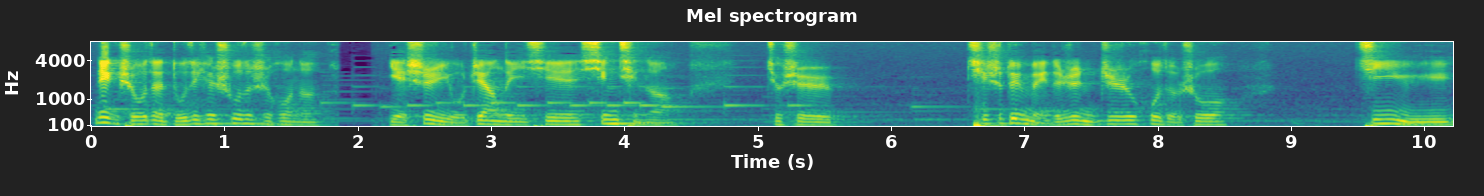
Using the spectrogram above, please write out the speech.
那个时候在读这些书的时候呢，也是有这样的一些心情啊，就是。其实对美的认知，或者说基于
